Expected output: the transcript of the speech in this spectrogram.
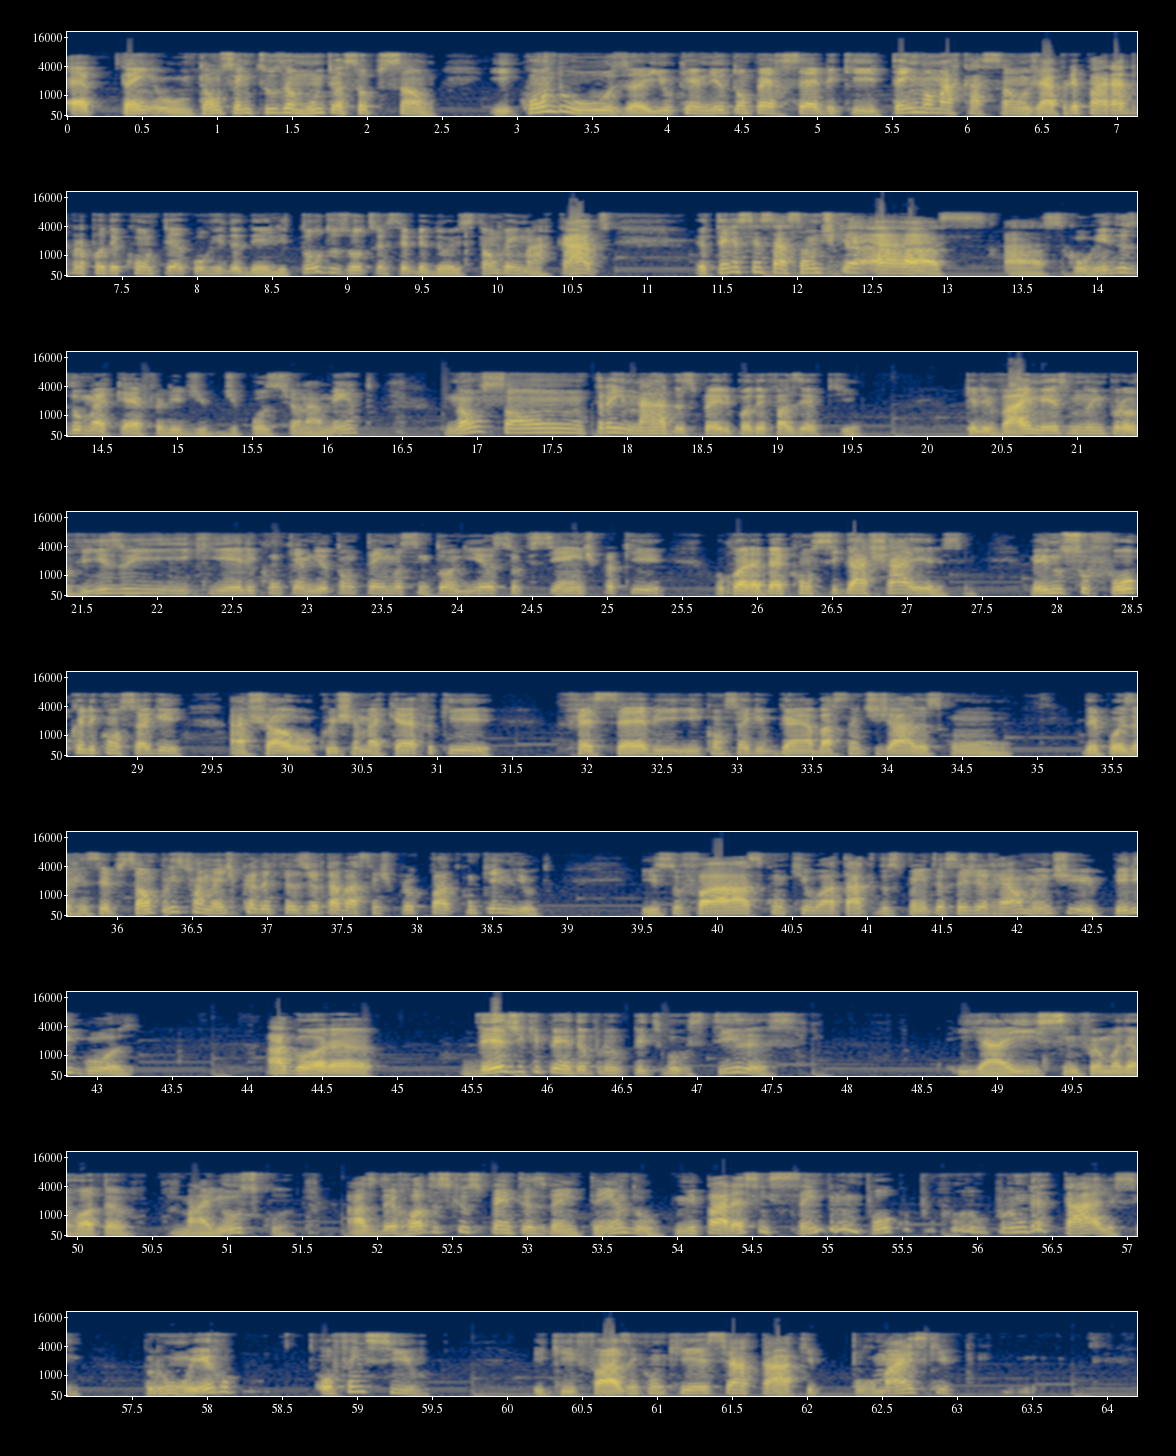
é, tem, então o Saints usa muito essa opção. E quando usa e o Cam Newton percebe que tem uma marcação já preparada para poder conter a corrida dele e todos os outros recebedores estão bem marcados, eu tenho a sensação de que as, as corridas do McCaffrey de, de posicionamento não são treinadas para ele poder fazer aquilo. Que ele vai mesmo no improviso e, e que ele com o Cam Newton tem uma sintonia suficiente para que o quarterback consiga achar ele. Assim meio no sufoco ele consegue achar o Christian McCaffrey que recebe e consegue ganhar bastante jardas com depois da recepção, principalmente porque a defesa já está bastante preocupada com o Ken Newton. Isso faz com que o ataque dos Panthers seja realmente perigoso. Agora, desde que perdeu para o Pittsburgh Steelers, e aí sim foi uma derrota maiúscula, as derrotas que os Panthers vêm tendo me parecem sempre um pouco por, por um detalhe. Assim por um erro ofensivo e que fazem com que esse ataque, por mais que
